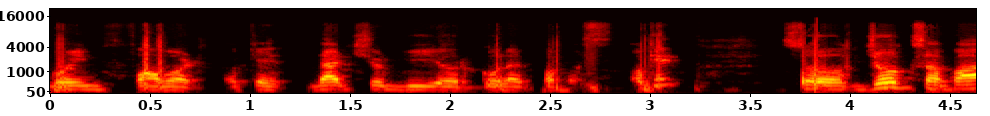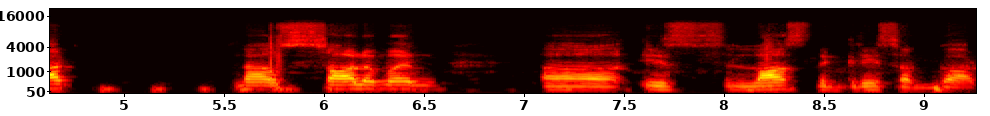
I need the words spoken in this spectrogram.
going forward. Okay, that should be your goal and purpose. Okay, so jokes apart, now Solomon uh, is lost the grace of God.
